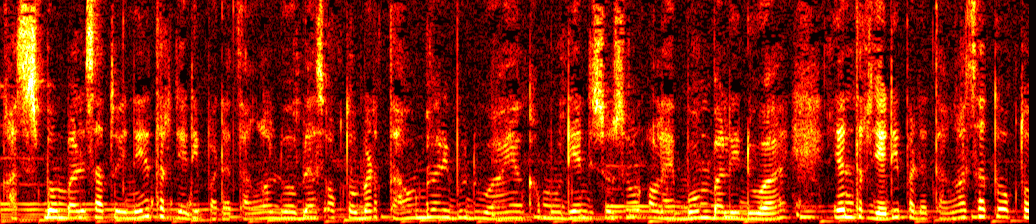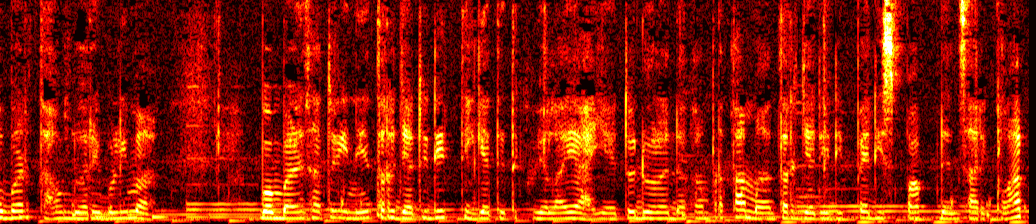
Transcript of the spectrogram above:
Kasus bom Bali 1 ini terjadi pada tanggal 12 Oktober tahun 2002 yang kemudian disusul oleh bom Bali 2 yang terjadi pada tanggal 1 Oktober tahun 2005. Bom Bali 1 ini terjadi di tiga titik wilayah, yaitu dua ledakan pertama terjadi di Pedis Pub dan Sari Club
